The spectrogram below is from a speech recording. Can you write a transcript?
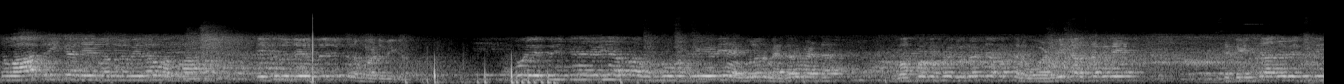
ਸੋ। ਆ ਤਰੀਕਾ ਜੇ ਮਤਲਬ ਇਹਨਾਂ ਨੂੰ ਆਪਾਂ ਇੱਕ ਦੂਜੇ ਉਹਦੇ ਵਿੱਚ ਕਨਵਰਟ ਵੀ ਕਰੋ। ਉਹ ਇਸ ਤਰੀਕੇ ਨਾਲ ਜਿਹੜੀ ਆਪਾਂ ਵੱਖੋ ਵੱਖਰੀ ਜਿਹੜੀ ਐਂਗੂਲਰ ਮੈਜ਼ਰਮੈਂਟ ਆ, ਵੱਖੋ ਵੱਖਰੇ ਜੁੜਨ ਤੇ ਆਪਾਂ ਕਨਵਰਟ ਵੀ ਕਰ ਸਕਦੇ ਆ ਸਕਿੰਟਾਂ ਦੇ ਵਿੱਚ ਵੀ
